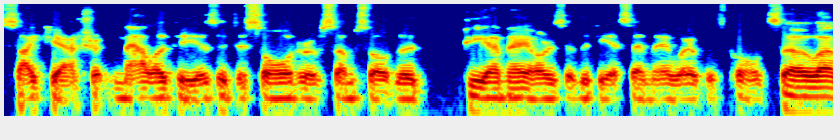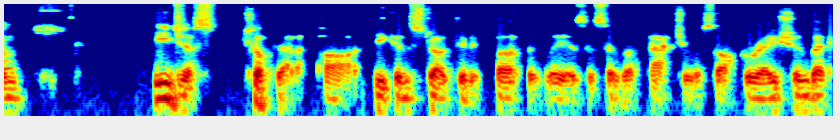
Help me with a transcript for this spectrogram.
psychiatric malady as a disorder of some sort, the DMA or is it the DSMA, whatever it's called. So um, he just took that apart, deconstructed it perfectly as a sort of a fatuous operation. But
